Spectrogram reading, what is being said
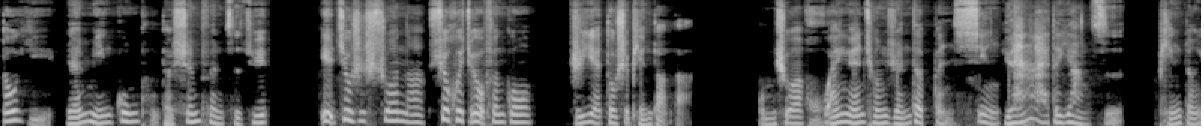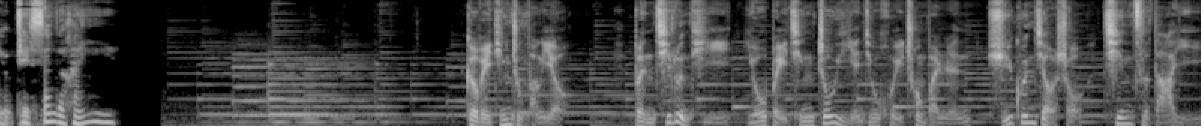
都以人民公仆的身份自居。也就是说呢社会只有分工职业都是平等的。我们说还原成人的本性原来的样子平等有这三个含义。各位听众朋友本期论题由北京周易研究会创办人徐坤教授亲自答疑。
